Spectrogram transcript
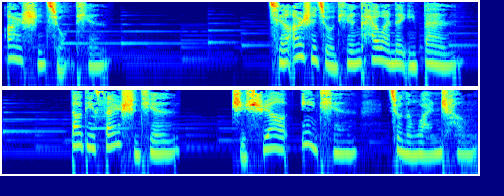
二十九天。前二十九天开完的一半，到第三十天，只需要一天就能完成。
